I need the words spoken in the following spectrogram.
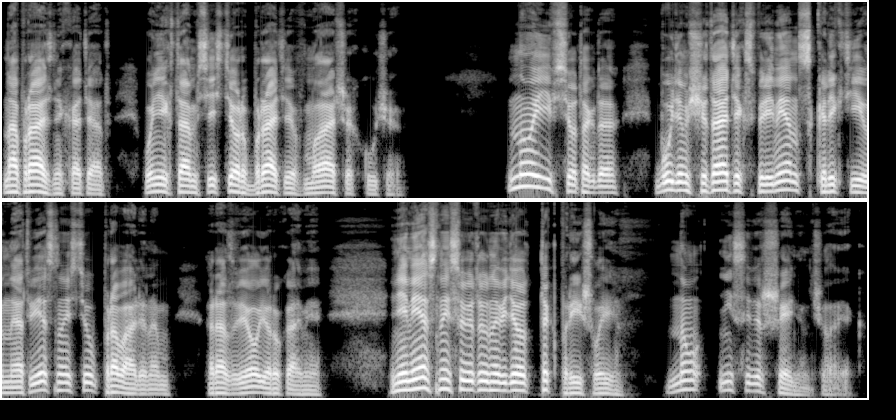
На праздник хотят. У них там сестер, братьев, младших куча. Ну и все тогда. Будем считать эксперимент с коллективной ответственностью проваленным. Развел я руками. Не местный суету наведет, так пришлый. Ну, несовершенен человек.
